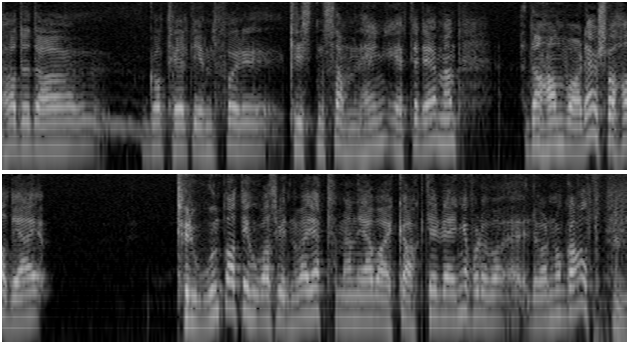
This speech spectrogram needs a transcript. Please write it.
hadde da gått helt inn for eh, kristen sammenheng etter det. Men da han var der, så hadde jeg troen på at Jehovas vitner var rett, men jeg var ikke aktiv lenger, for det var, det var noe galt. Mm.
